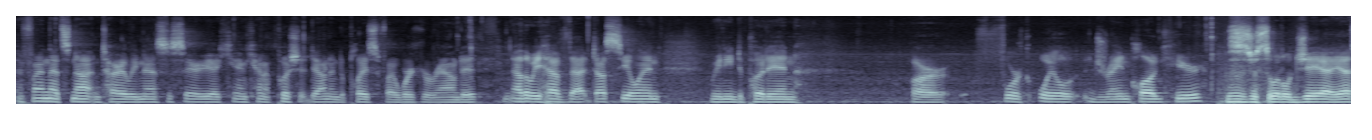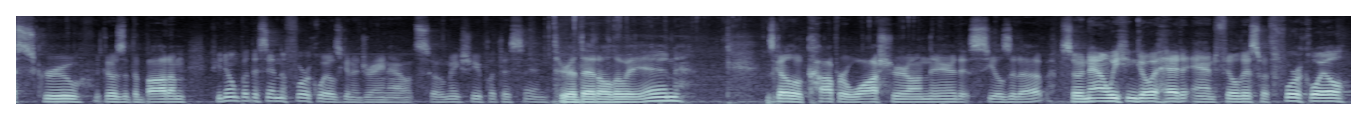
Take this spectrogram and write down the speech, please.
I find that's not entirely necessary. I can kind of push it down into place if I work around it. Now that we have that dust seal in, we need to put in our fork oil drain plug here. This is just a little JIS screw that goes at the bottom. If you don't put this in, the fork oil is gonna drain out. So make sure you put this in. Thread that all the way in. It's got a little copper washer on there that seals it up. So now we can go ahead and fill this with fork oil.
